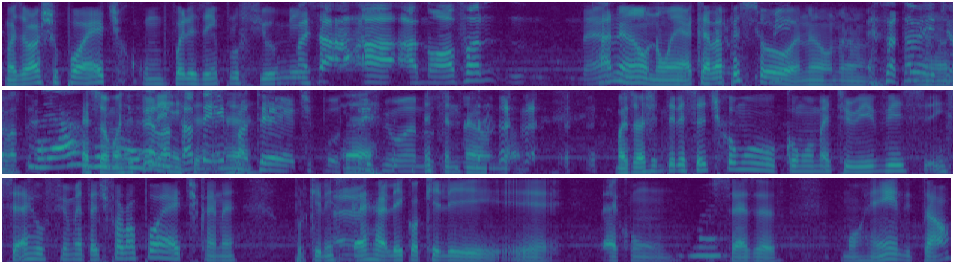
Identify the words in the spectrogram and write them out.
Mas eu acho poético, como por exemplo o filme. Mas a, a, a nova né? Ah, não, não é aquela pessoa, filme. não, não. Exatamente, não, ela tá... É só uma referência. Ela tá bem é. pra ter, tipo, é. 3 mil anos. não, não. Mas eu acho interessante como, como o Matt Reeves encerra o filme até de forma poética, né? Porque ele é. encerra ali com aquele. É, né, com o César morrendo e tal.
